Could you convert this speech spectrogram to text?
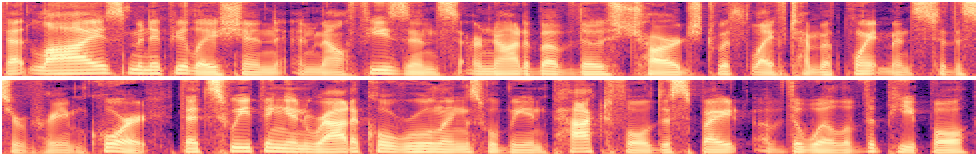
that lies, manipulation, and malfeasance are not above those charged with lifetime appointments to the Supreme Court, that sweeping and radical rulings will be impactful despite of the will of the people,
